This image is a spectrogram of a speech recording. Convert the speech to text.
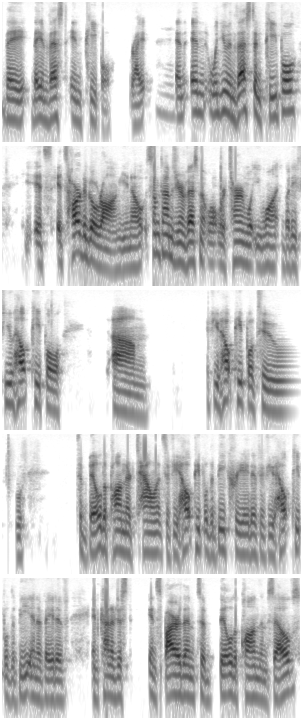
they they invest in people, right? Mm-hmm. And and when you invest in people it's it's hard to go wrong you know? Sometimes your investment won't return what you want but if you help people um, if you help people to to build upon their talents if you help people to be creative if you help people to be innovative and kind of just inspire them to build upon themselves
